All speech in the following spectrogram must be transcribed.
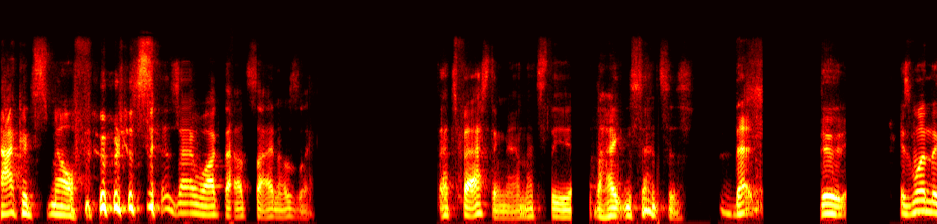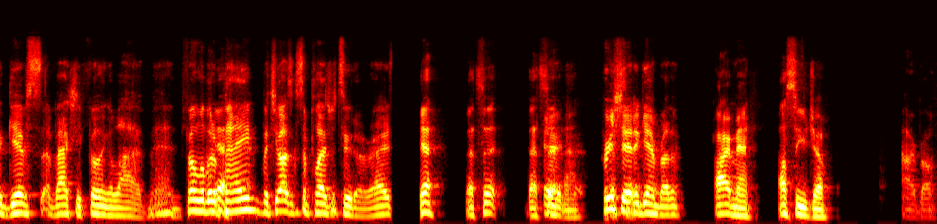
I could smell food as soon as I walked outside. And I was like, that's fasting, man. That's the the heightened senses. That dude is one of the gifts of actually feeling alive, man. Feel a little bit yeah. of pain, but you also get some pleasure too, though, right? Yeah, that's it. That's it, man. Appreciate that's it again, brother. All right, man. I'll see you, Joe. All right, bro.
